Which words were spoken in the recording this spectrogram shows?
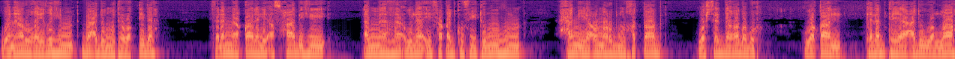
ونار غيظهم بعد متوقدة. فلما قال لأصحابه أما هؤلاء فقد كفيتموهم حمي عمر بن الخطاب واشتد غضبه وقال كذبت يا عدو الله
